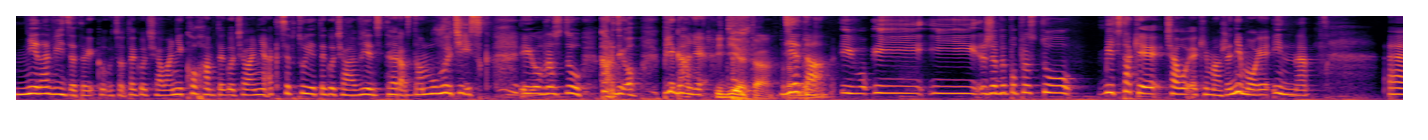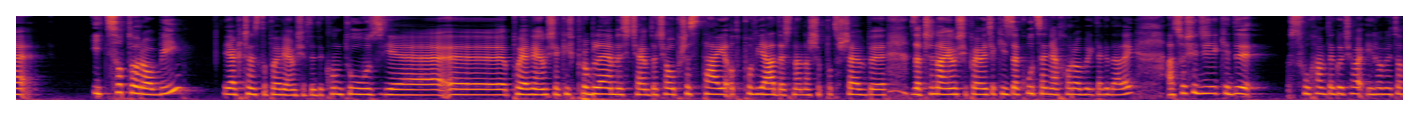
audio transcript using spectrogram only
nienawidzę tego, tego ciała, nie kocham tego ciała, nie akceptuję tego ciała, więc teraz dam mu wycisk i po prostu cardio, bieganie. I dieta. Dieta. I, i, I żeby po prostu mieć takie ciało, jakie marzę, nie moje, inne. E, I co to robi? Jak często pojawiają się wtedy kontuzje, yy, pojawiają się jakieś problemy z ciałem, to ciało przestaje odpowiadać na nasze potrzeby, zaczynają się pojawiać jakieś zakłócenia, choroby i tak dalej. A co się dzieje, kiedy słucham tego ciała i robię to,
